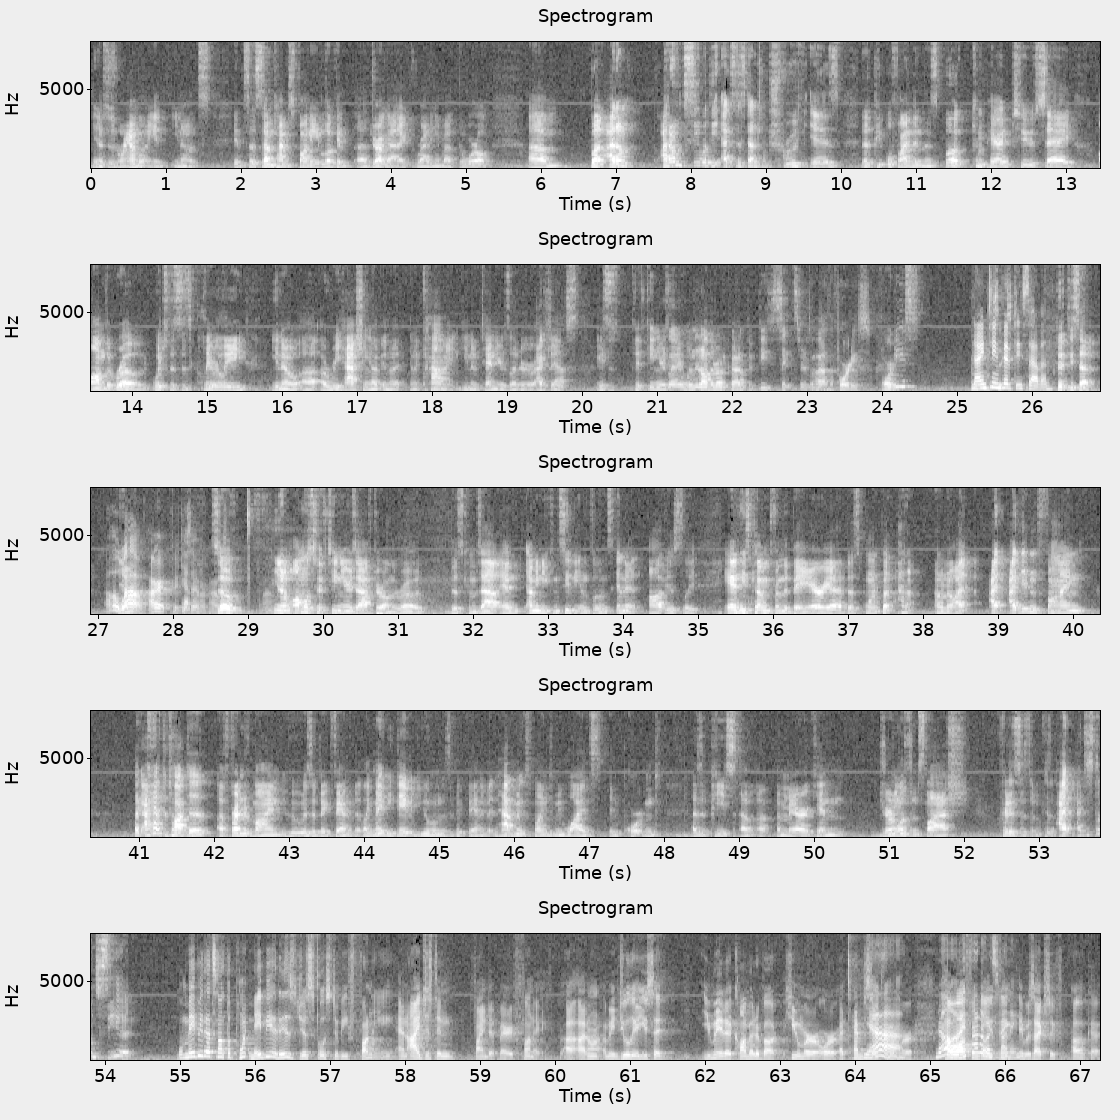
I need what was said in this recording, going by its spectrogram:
you know, it's just rambling. It, you know, it's it's a sometimes funny look at a drug addict writing about the world. Um, but I don't I don't see what the existential truth is that people find in this book compared to say on the road, which this is clearly you know uh, a rehashing of in a in a kind. You know, ten years later, or actually, Yeah. it's I guess it's fifteen years later. When did on the road come out? Fifty six or Uh, something? the 40s. Forties? 1957. Fifty seven. Oh, Yeah. wow. All right, 57. I So, wow. you know, almost 15 years after On the Road, this comes out. And, I mean, you can see the influence in it, obviously. And he's coming from the Bay Area at this point. But I don't, I don't know. I, I, I didn't find. Like, I have to talk to a friend of mine who is a big fan of it. Like, maybe David Hewlin is a big fan of it. And have him explain to me why it's important as a piece of uh, American journalism slash criticism. Because I, I just don't see it. Well, maybe that's not the point. Maybe it is just supposed to be funny, and I just didn't find it very funny. I, I don't. I mean, Julia, you said you made a comment about humor or attempts Yeah. at humor. No, How I often thought do it you was think funny. it was actually? Oh, okay.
